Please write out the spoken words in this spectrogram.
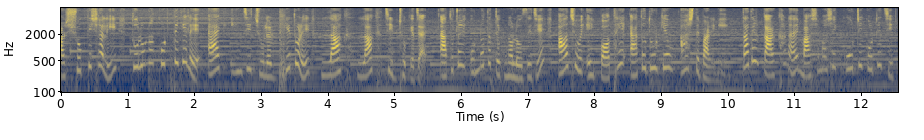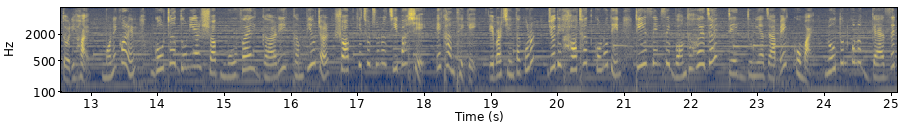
আর শক্তিশালী, তুলনা করতে গেলে এক ইঞ্চি চুলের ভেতরে লাখ লাখ চিপ ঢুকে যায়। এতটাই উন্নত টেকনোলজি যে আজও এই পথে এত দূর কেউ আসতে পারেনি। তাদের কারখানায় মাসে মাসে কোটি কোটি চিপ তৈরি হয়। মনে করেন, গোটা দুনিয়ার সব মোবাইল, গাড়ি, কম্পিউটার সবকিছুর জন্য চিপ আসে এখান থেকেই। এবার চিন্তা করুন, যদি হঠাৎ কোনোদিন টিএসএমসি বন্ধ হয়ে যায়, টেক দুনিয়া যাবে কমায়। নতুন কোনো গ্যাজেট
